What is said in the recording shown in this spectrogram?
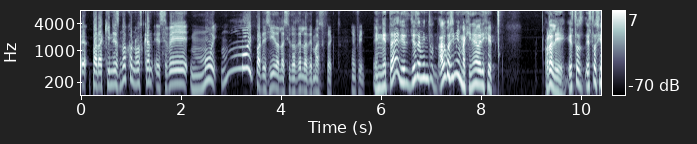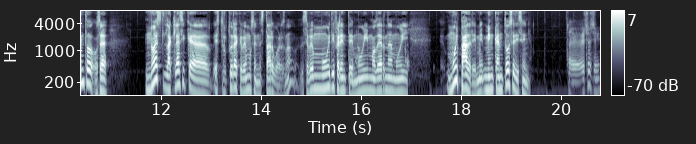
Eh, para quienes no conozcan, se ve muy, muy parecido a la ciudadela de Mass Effect. En fin. En neta, yo, también algo así me imaginaba, dije, órale, esto, esto siento, o sea, no es la clásica estructura que vemos en Star Wars, ¿no? Se ve muy diferente, muy moderna, muy, muy padre. Me, encantó ese diseño. Eso sí.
